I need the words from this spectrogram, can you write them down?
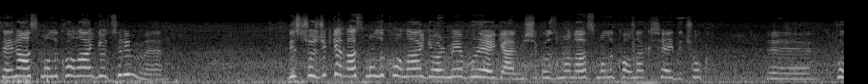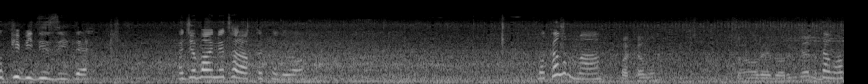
Seni Asmalı Konak'a götüreyim mi? Biz çocukken Asmalı Konak'ı görmeye buraya gelmiştik. O zaman Asmalı Konak şeydi çok eee popi bir diziydi. Acaba ne tarafta kalıyor? Bakalım mı? Bakalım. Sonra oraya doğru gidelim. Tamam.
